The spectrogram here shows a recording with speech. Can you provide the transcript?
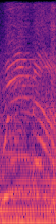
We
